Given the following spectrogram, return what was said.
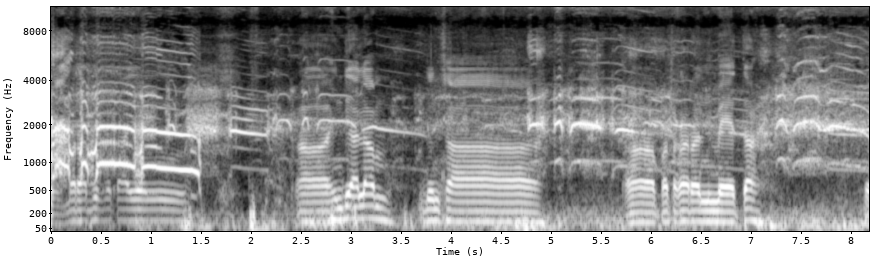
marami po tayong ah, hindi alam doon sa ah, patakaran ni Meta. So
